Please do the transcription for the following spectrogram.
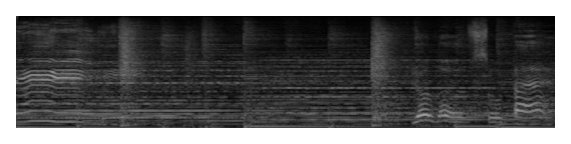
need your love so bad.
